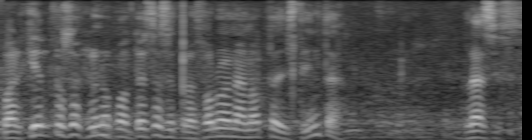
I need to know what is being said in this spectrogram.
cualquier cosa que uno contesta se transforma en una nota distinta. Gracias.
